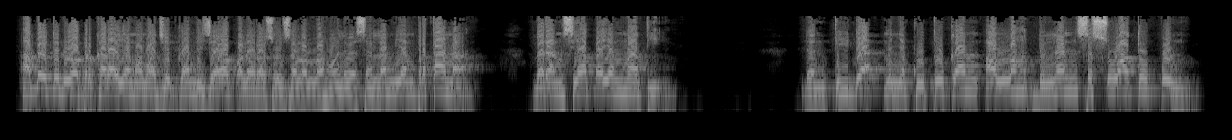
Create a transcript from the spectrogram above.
Apa itu dua perkara yang mewajibkan? Dijawab oleh Rasul sallallahu alaihi wasallam. Yang pertama, barang siapa yang mati dan tidak menyekutukan Allah dengan sesuatu pun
